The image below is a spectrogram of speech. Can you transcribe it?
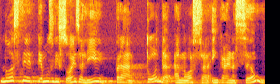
Nós te, temos lições ali para toda a nossa encarnação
